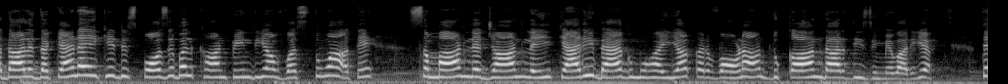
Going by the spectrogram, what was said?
ਅਦਾਲਤ ਦਾ ਕਹਿਣਾ ਹੈ ਕਿ ਡਿਸਪੋਜ਼ੇਬਲ ਖਾਣ ਪੀਣ ਦੀਆਂ ਵਸਤੂਆਂ ਅਤੇ ਸਮਾਨ ਲਿਜਾਣ ਲਈ ਕੈਰੀ ਬੈਗ ਮੁਹੱਈਆ ਕਰਵਾਉਣਾ ਦੁਕਾਨਦਾਰ ਦੀ ਜ਼ਿੰਮੇਵਾਰੀ ਹੈ। ਤੇ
